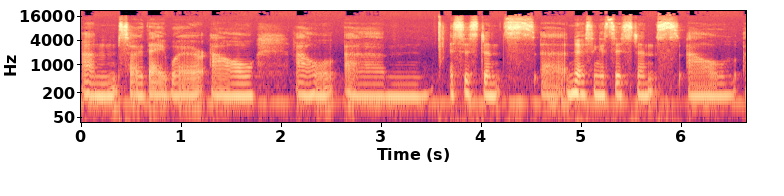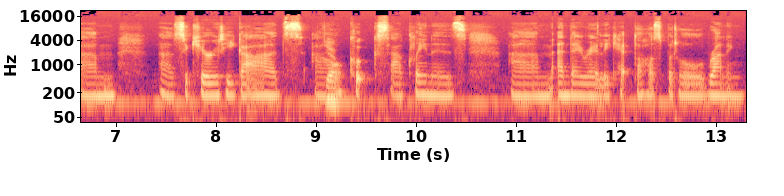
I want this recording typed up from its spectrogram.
Um, so they were our our um, assistants, uh, nursing assistants, our um, uh, security guards, our Yep. cooks, our cleaners, um, and they really kept the hospital running.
